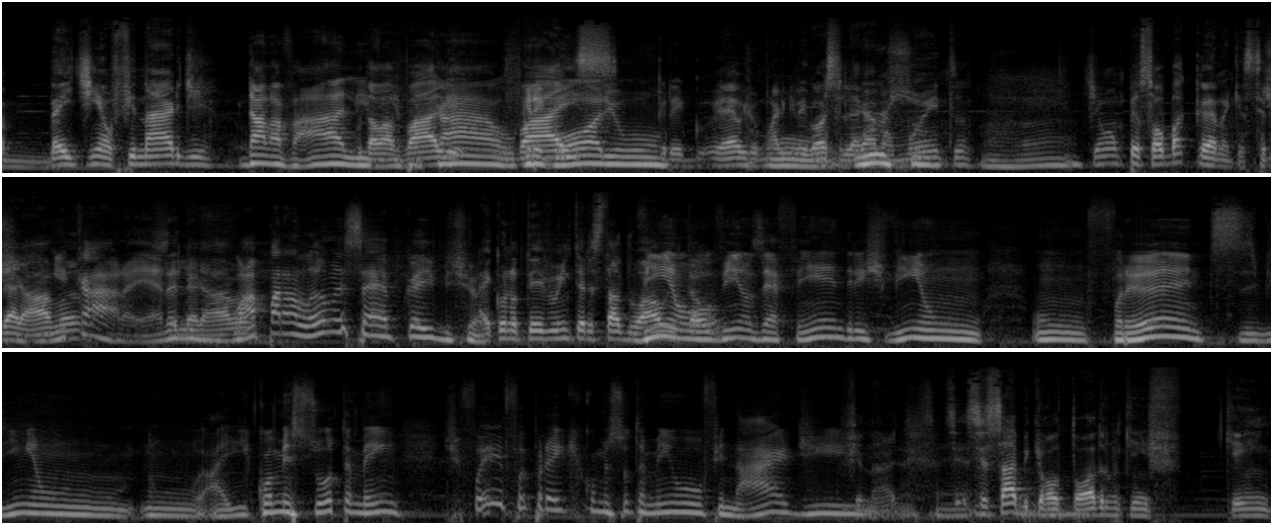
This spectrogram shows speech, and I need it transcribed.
É, daí tinha o Finardi, Dalla Valle, o Dalla Valle, cá, o Vaz, Gregório. Grego- é, o Gilmar Gregório acelerava Urso. muito. Aham. Tinha um pessoal bacana que acelerava. Tinha, cara, era acelerava. vá para lama nessa época aí, bicho. Aí quando teve o Interestadual, vinha, então... o, vinha o Zé Fendres, vinha um, um Frantz, vinha um, um- Aí começou também. Acho que foi, foi por aí que começou também o Finardi. Finardi. Essa- Você sabe que o autódromo, quem, quem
